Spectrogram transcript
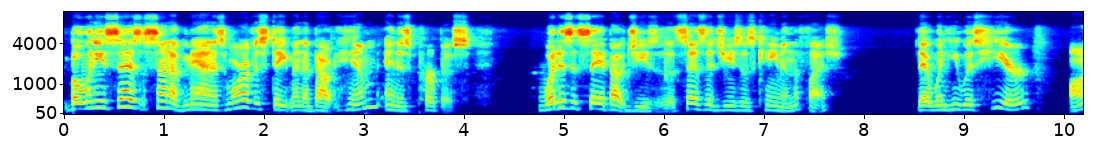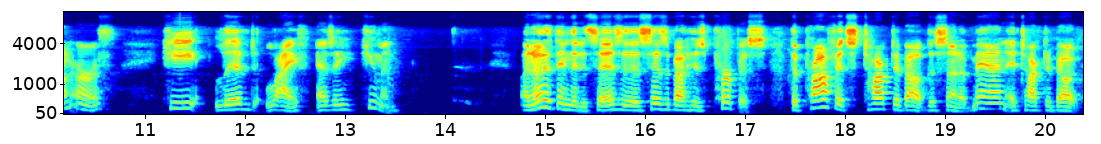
but when he says Son of Man, it's more of a statement about him and his purpose. What does it say about Jesus? It says that Jesus came in the flesh, that when he was here on earth, he lived life as a human. Another thing that it says is it says about his purpose. The prophets talked about the Son of Man. It talked about,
